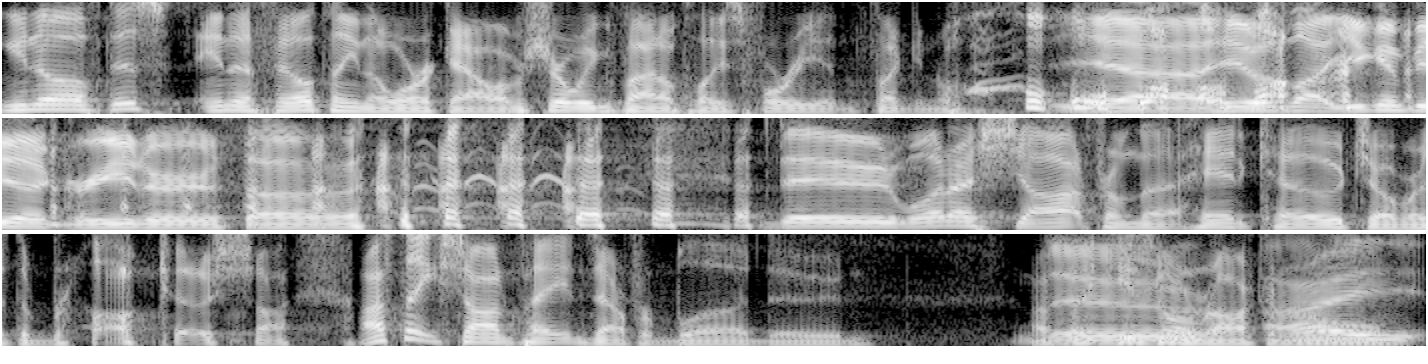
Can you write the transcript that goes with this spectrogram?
you know, if this NFL thing don't work out, I'm sure we can find a place for you in fucking Yeah, he was like, you can be a greeter or something. dude, what a shot from the head coach over at the Broncos. Sean, I think Sean Payton's out for blood, dude. I think he's going to rock and roll I-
